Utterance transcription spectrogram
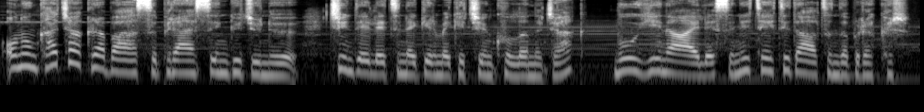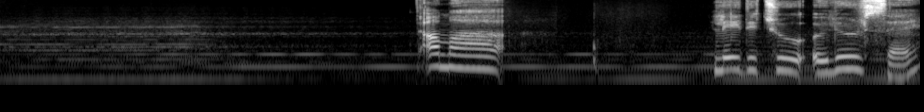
onun kaç akrabası prensin gücünü Çin devletine girmek için kullanacak? Bu yine ailesini tehdit altında bırakır. Ama Lady Chu ölürse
